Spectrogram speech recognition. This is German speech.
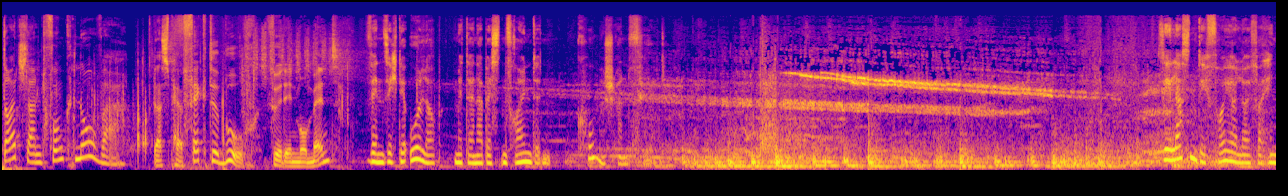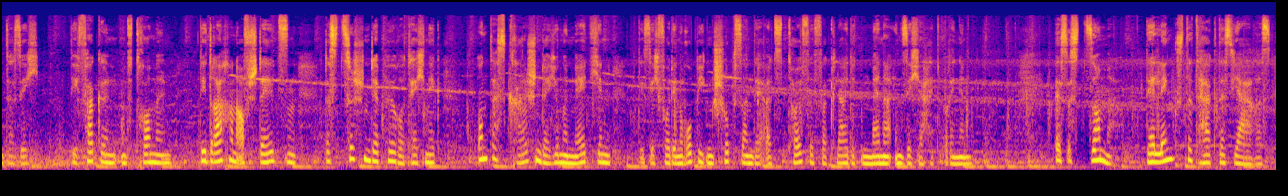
Deutschlandfunk Nova. Das perfekte Buch für den Moment, wenn sich der Urlaub mit deiner besten Freundin komisch anfühlt. Sie lassen die Feuerläufer hinter sich, die Fackeln und Trommeln, die Drachen auf Stelzen, das Zischen der Pyrotechnik und das Kreischen der jungen Mädchen, die sich vor den ruppigen Schubsern der als Teufel verkleideten Männer in Sicherheit bringen. Es ist Sommer, der längste Tag des Jahres,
